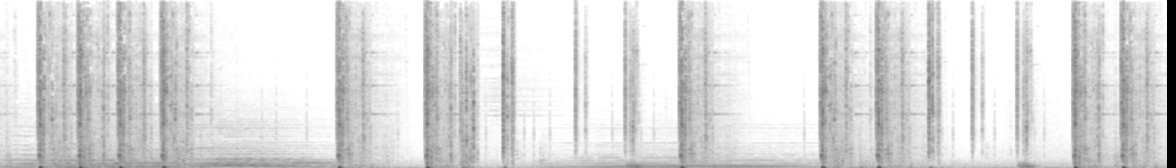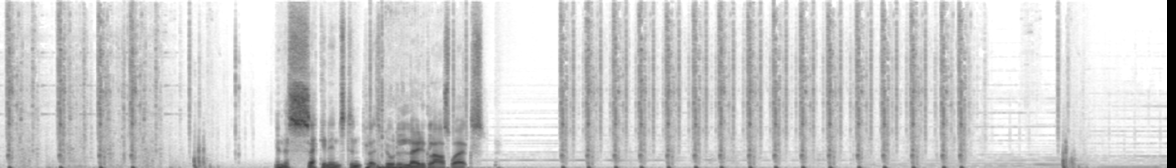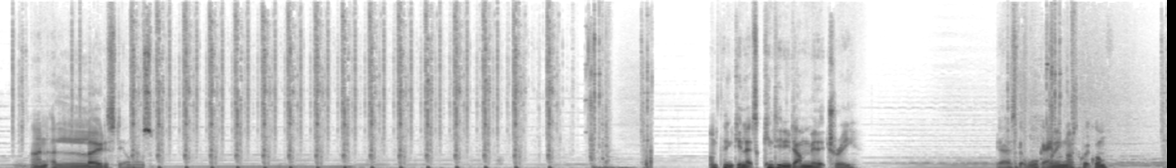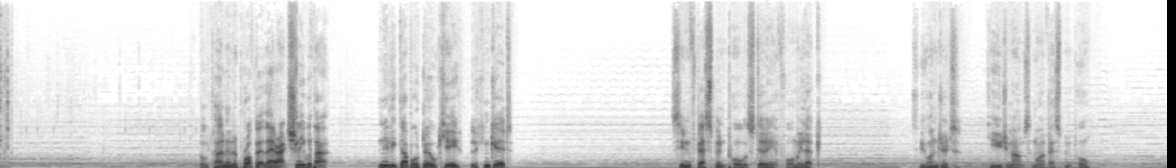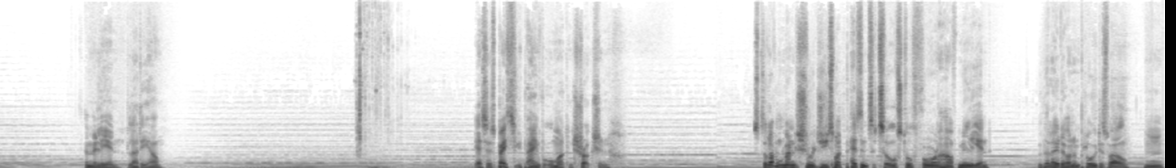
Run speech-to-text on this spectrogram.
In the second instant, let's build a load of glassworks. And a load of steel mills. I'm thinking let's continue down military. Yeah, let's get wargaming, nice quick one. Still turning a profit there actually with that nearly double bill queue. Looking good. It's the investment pool that's doing it for me, look. 200. Huge amounts of my investment pool. A million. Bloody hell. Yeah, so it's basically paying for all my construction. Still haven't managed to reduce my peasants at all. Still four and a half million. With a load of unemployed as well. Hmm.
